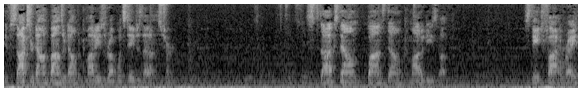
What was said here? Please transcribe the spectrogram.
If stocks are down, bonds are down, but commodities are up, what stage is that on this chart? Stocks down, bonds down, commodities up. Stage five, right?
